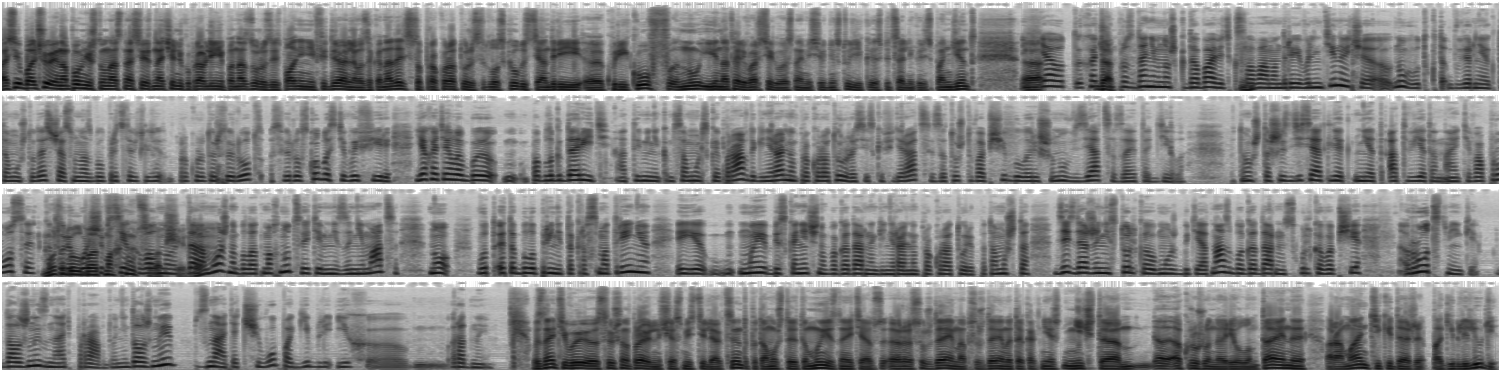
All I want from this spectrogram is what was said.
Спасибо большое. Я напомню, что у нас на связи начальник управления по надзору за исполнением федерального законодательства прокуратуры Свердловской области Андрей э, Куряков. Ну и Наталья Варсегова с нами сегодня в студии, специальный корреспондент. А, Я вот хочу да. просто да, немножко добавить к словам Андрея Валентиновича, э, ну вот, к, вернее, к тому, что да, сейчас у нас был представитель прокуратуры Свердловской области в эфире. Я хотела бы поблагодарить от имени «Комсомольской правды» Генеральную прокуратуру Российской Федерации за то, что вообще было решено взяться за это дело. Потому что 60 лет нет ответа на эти вопросы можно которые больше всех волнуют. Вообще, да, да, можно было отмахнуться, этим не заниматься, но вот это было принято к рассмотрению, и мы бесконечно благодарны Генеральной прокуратуре, потому что здесь даже не столько, может быть, и от нас благодарность, сколько вообще родственники должны знать правду, они должны знать, от чего погибли их э, родные. Вы знаете, вы совершенно правильно сейчас сместили акценты, потому что это мы, знаете, рассуждаем, обсуждаем это как нечто окруженное ореолом тайны, романтики даже. Погибли люди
